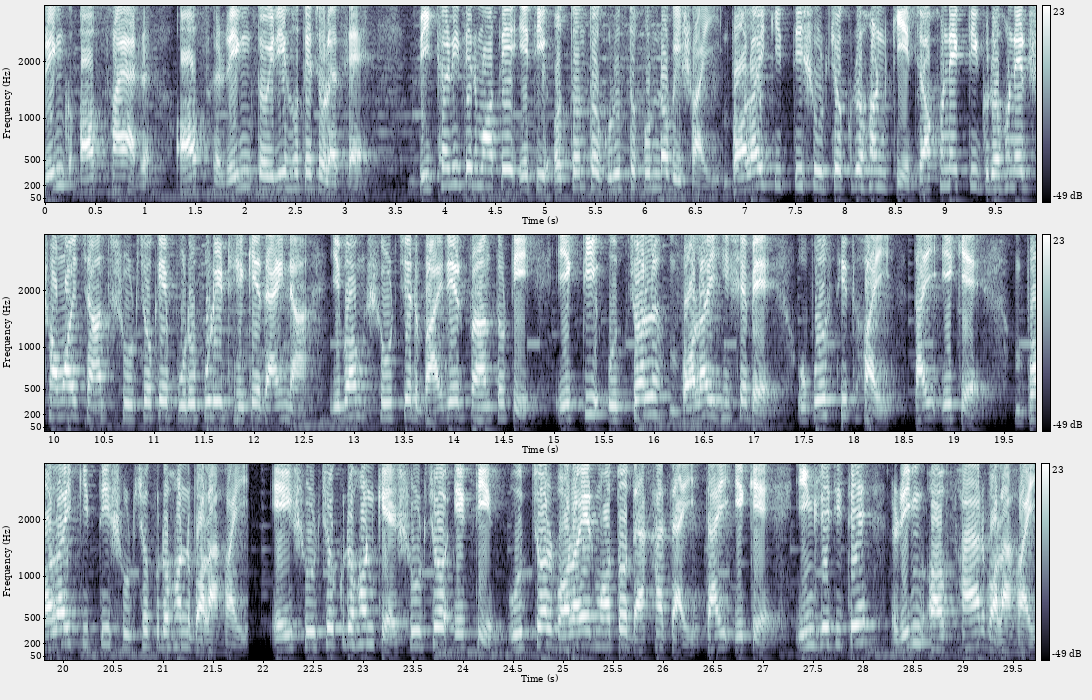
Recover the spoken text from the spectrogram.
ring of fire, of ring তৈরি হতে চলেছে। বিজ্ঞানীদের মতে এটি অত্যন্ত গুরুত্বপূর্ণ বিষয়। বলয় কীর্তি সূর্যগ্রহণকে যখন একটি গ্রহণের সময় চাঁদ সূর্যকে পুরোপুরি ঢেকে দেয় না এবং সূর্যের বাইরের প্রান্তটি একটি উজ্জ্বল বলয় হিসেবে উপস্থিত হয়, তাই একে বলয় কীর্তি সূর্যগ্রহণ বলা হয়। এই সূর্যগ্রহণকে সূর্য একটি উজ্জ্বল বলয়ের মতো দেখা যায়, তাই একে ইংরেজিতে রিং অফ ফায়ার বলা হয়।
